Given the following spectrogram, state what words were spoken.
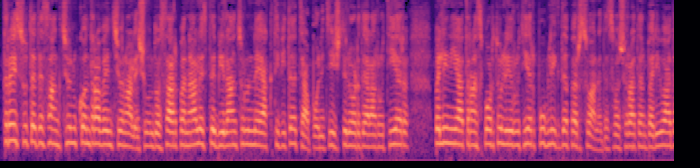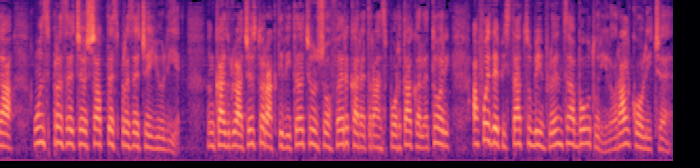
300 de sancțiuni contravenționale și un dosar penal este bilanțul unei activități a polițiștilor de la rutier pe linia transportului rutier public de persoane, desfășurată în perioada 11-17 iulie. În cadrul acestor activități, un șofer care transporta călători a fost depistat sub influența băuturilor alcoolice.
